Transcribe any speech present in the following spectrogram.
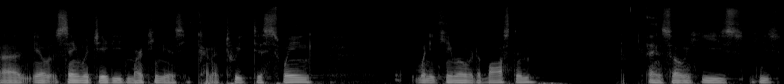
Uh, you know, same with JD Martinez. He kind of tweaked his swing when he came over to Boston, and so he's he's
